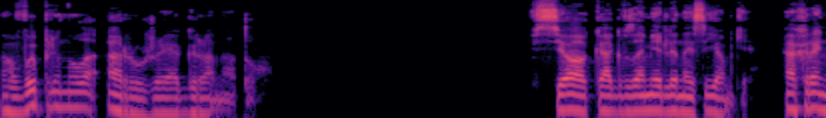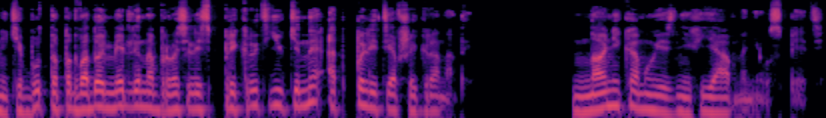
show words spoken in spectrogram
Выплюнуло оружие гранату. Все как в замедленной съемке. Охранники будто под водой медленно бросились прикрыть Юкине от полетевшей гранаты. Но никому из них явно не успеть.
